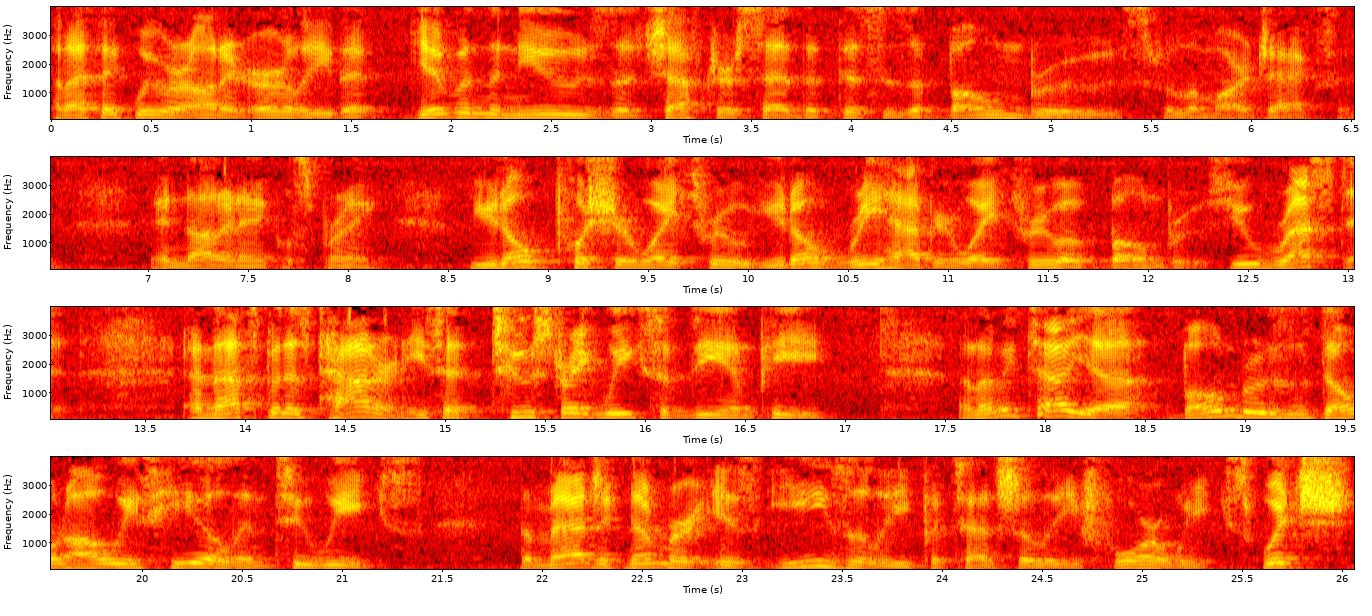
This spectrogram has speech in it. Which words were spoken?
and I think we were on it early that given the news that Schefter said that this is a bone bruise for Lamar Jackson and not an ankle sprain, you don't push your way through. You don't rehab your way through a bone bruise. You rest it. And that's been his pattern. He's had two straight weeks of DNP. And let me tell you, bone bruises don't always heal in two weeks. The magic number is easily potentially four weeks, which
